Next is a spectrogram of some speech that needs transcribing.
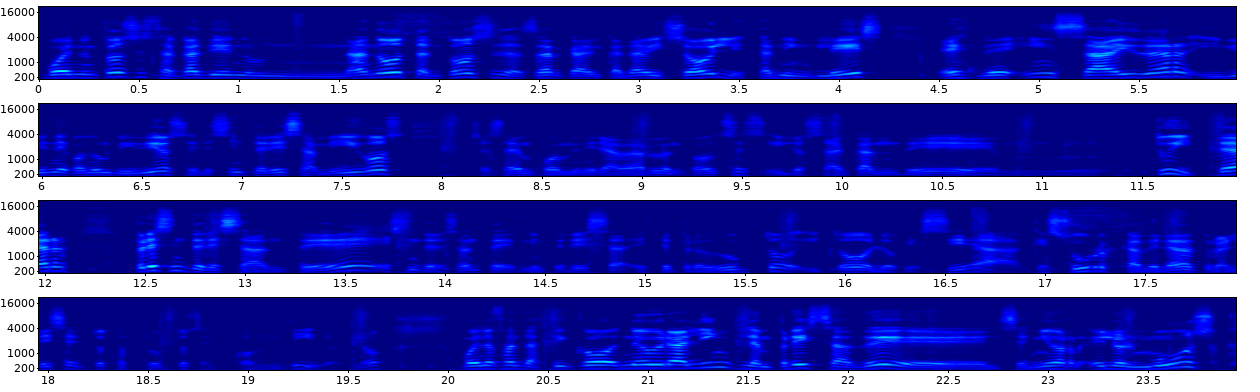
Bueno, entonces acá tienen una nota entonces acerca del cannabis oil. Está en inglés, es de Insider y viene con un video, se les interesa amigos, ya saben, pueden venir a verlo entonces y lo sacan de mm, Twitter. Pero es interesante, ¿eh? es interesante, me interesa este producto y todo lo que sea que surja de la naturaleza y todos estos productos escondidos, ¿no? Bueno, fantástico. Neuralink, la empresa del señor Elon Musk,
